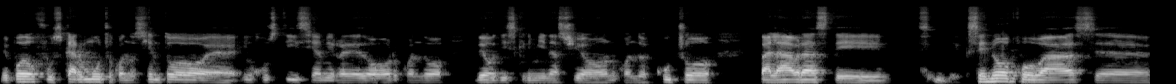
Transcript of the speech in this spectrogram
me puedo ofuscar mucho cuando siento eh, injusticia a mi alrededor, cuando veo discriminación, cuando escucho palabras de, xenófobas. Eh,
